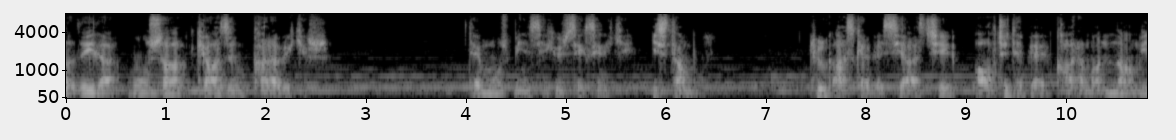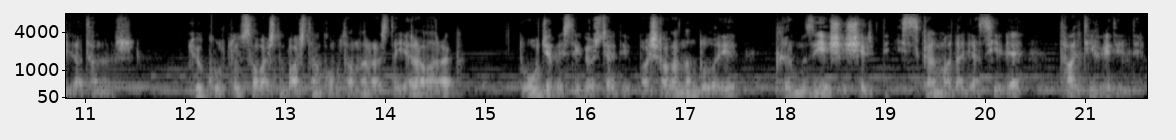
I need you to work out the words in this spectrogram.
adıyla Musa Kazım Karabekir. Temmuz 1882 İstanbul Türk asker ve siyasetçi Alçıtepe kahramanı namıyla tanınır. Türk Kurtuluş Savaşı'nda baştan komutanlar arasında yer alarak Doğu cephesinde gösterdiği başarılarından dolayı Kırmızı Yeşil Şeritli İstiklal Madalyası ile taltif edildi.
